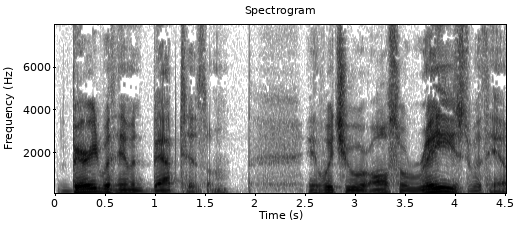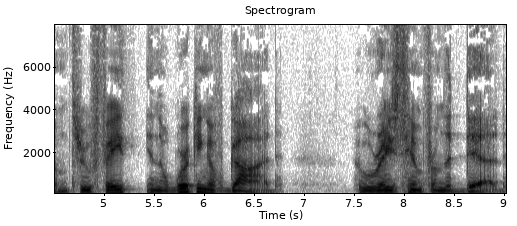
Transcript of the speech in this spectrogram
buried with him in baptism, in which you were also raised with him through faith in the working of God, who raised him from the dead.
